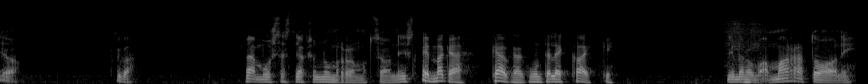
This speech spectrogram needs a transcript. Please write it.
Joo, hyvä. Mä en muista sitä jakson numeroa, mutta se on niistä En mäkään. Käykää kuuntele kaikki. nimenomaan maratoni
